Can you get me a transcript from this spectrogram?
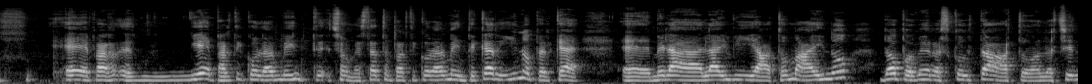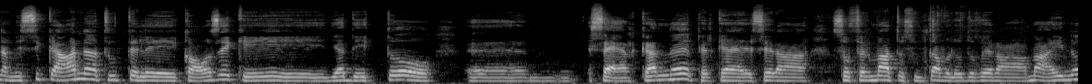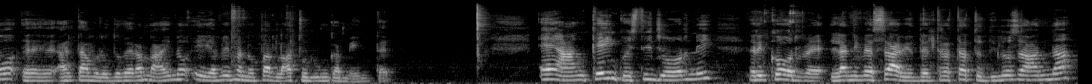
è, eh, è, particolarmente, insomma, è stato particolarmente carino perché eh, me l'ha, l'ha, inviato Maino dopo aver ascoltato alla cena messicana tutte le cose che gli ha detto eh, Serkan perché si era soffermato sul tavolo dove era Maino, eh, al tavolo dove era Maino e avevano parlato lungamente. E anche in questi giorni ricorre l'anniversario del Trattato di Losanna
